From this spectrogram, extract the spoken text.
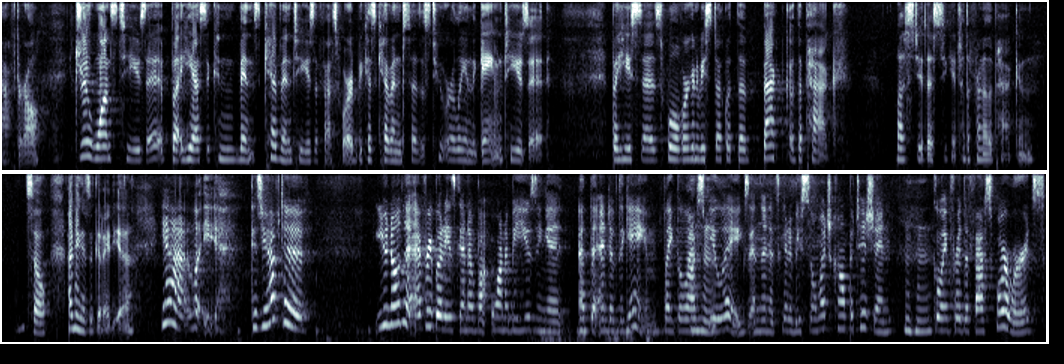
after all. Drew wants to use it, but he has to convince Kevin to use a fast forward because Kevin says it's too early in the game to use it. But he says, "Well, we're going to be stuck with the back of the pack. Let's do this to get to the front of the pack." And so I think it's a good idea. Yeah, because you have to. You know that everybody's gonna wa- want to be using it at the end of the game, like the last mm-hmm. few legs, and then it's gonna be so much competition mm-hmm. going for the fast forwards.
